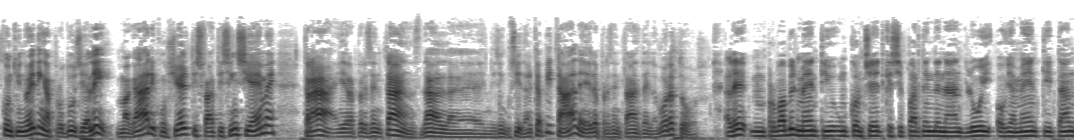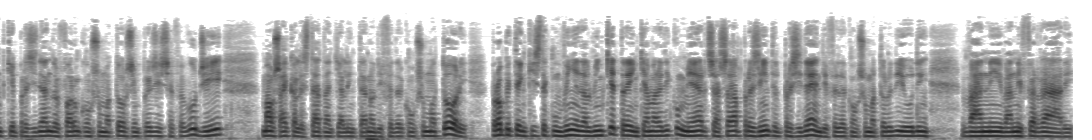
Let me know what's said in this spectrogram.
continuino a produrre lì, magari con scelte fatte insieme tra i rappresentanti dal, eh, dal capitale e i rappresentanti dei lavoratori. Lei, mm, probabilmente un concetto che si parte in denant, lui ovviamente tanto che presidente del Forum Consumatori Impresi FVG, ma sai che è stato anche all'interno di Feder Consumatori, proprio in queste convigne dal 23 in Camera di Commercio sarà presente il presidente di Feder Consumatori di Udin, Vanni, Vanni Ferrari.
